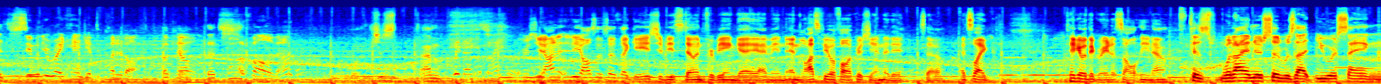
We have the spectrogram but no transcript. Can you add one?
if you sin with your right hand, you have to cut it off. Okay, Now, that's who would follow that? just. I'm. Christianity also says that gays should be stoned for being gay. I mean, and lots of people follow Christianity. So it's like, take it with a grain of salt, you know? Because what I understood was that you were saying,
